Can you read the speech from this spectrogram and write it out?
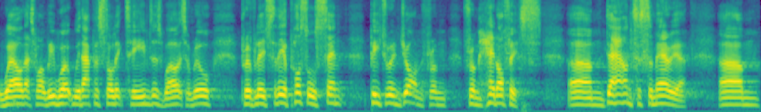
well. That's why we work with apostolic teams as well. It's a real privilege. So the apostles sent Peter and John from, from head office um, down to Samaria. Um,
